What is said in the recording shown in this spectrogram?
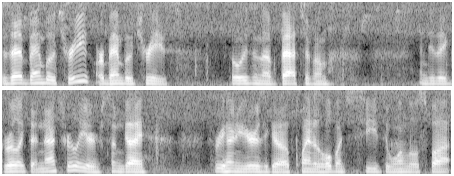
Is that a bamboo tree or bamboo trees? It's always in a batch of them. And do they grow like that naturally or some guy 300 years ago planted a whole bunch of seeds in one little spot.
